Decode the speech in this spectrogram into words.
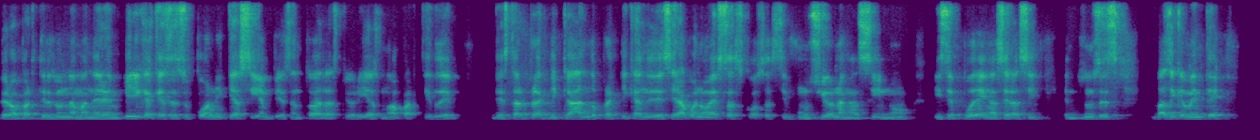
pero a partir de una manera empírica, que se supone que así empiezan todas las teorías, ¿no? A partir de, de estar practicando, practicando y decir, ah, bueno, estas cosas sí funcionan así, ¿no? Y se pueden hacer así. Entonces, básicamente,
